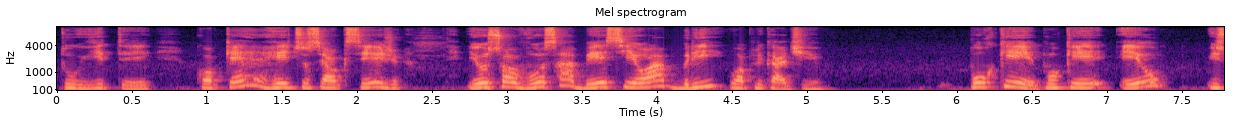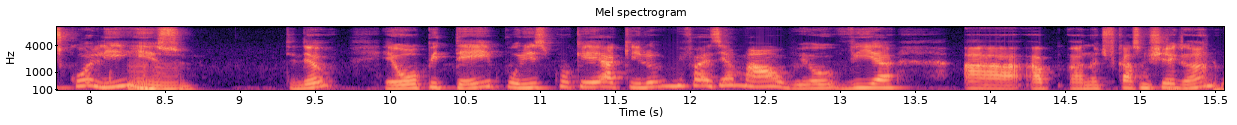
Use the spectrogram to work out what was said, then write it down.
Twitter, qualquer rede social que seja, eu só vou saber se eu abrir o aplicativo. Por quê? Porque eu escolhi uhum. isso, entendeu? Eu optei por isso porque aquilo me fazia mal. Eu via a, a, a notificação chegando,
